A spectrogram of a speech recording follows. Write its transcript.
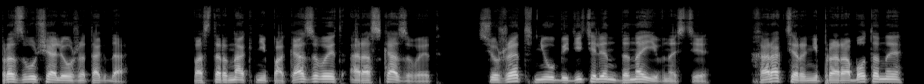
прозвучали уже тогда. Пастернак не показывает, а рассказывает. Сюжет неубедителен до наивности. Характеры не проработаны,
